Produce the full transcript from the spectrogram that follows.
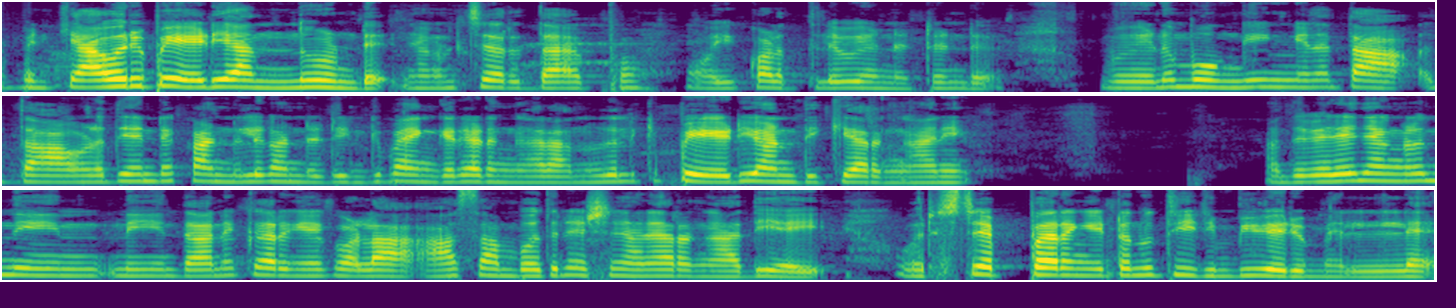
അപ്പം എനിക്ക് ആ ഒരു പേടി അന്നും ഉണ്ട്. ഞങ്ങൾ ചെറുതായപ്പോൾ ഈ കുളത്തിൽ വീണിട്ടുണ്ട്. വീണ് മുങ്ങി ഇങ്ങനെ താ താവണത് എന്റെ കണ്ണിൽ കണ്ടിട്ട് എനിക്ക് ഭയങ്കര ഇടങ്ങാറാണ് അതിലേക്ക് പേടിയാണ് ഇതിക്ക് ഇറങ്ങാൻ അതുവരെ ഞങ്ങൾ നീ നീന്താനൊക്കെ കൊള്ളാം ആ സംഭവത്തിന് ശേഷം ഞാൻ ഇറങ്ങാതെയായി. ഒരു സ്റ്റെപ്പ് ഇറങ്ങിയിട്ടൊന്ന് തിരുമ്പി വരും അല്ലേ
